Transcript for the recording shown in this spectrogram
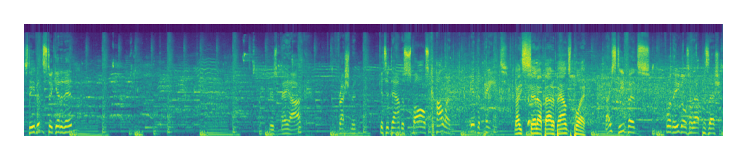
Stevens to get it in. Here's Mayock, freshman, gets it down to Smalls. Cullen in the paint. Nice setup out of bounds play. Nice defense for the Eagles on that possession.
